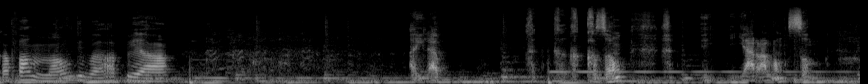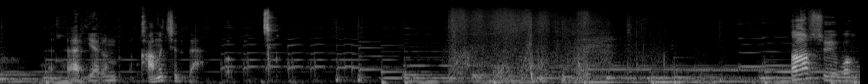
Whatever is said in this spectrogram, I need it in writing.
Kafam nal gibi abi ya. K- Kızım. Yaralı mısın? Her yerin kan içinde. Nar suyu bu.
